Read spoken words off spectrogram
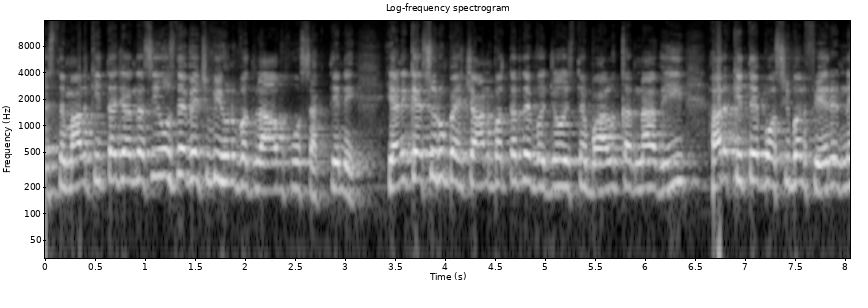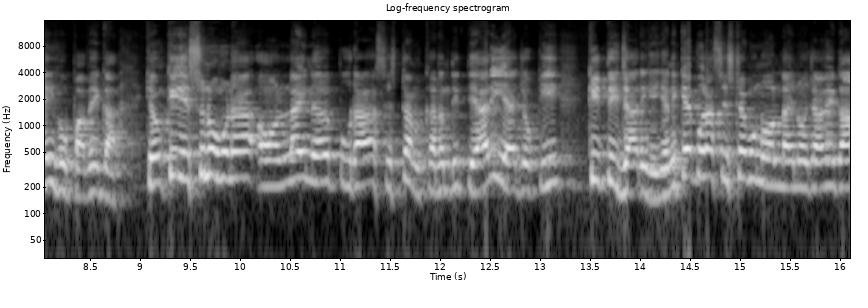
ਇਸਤੇਮਾਲ ਕੀਤੀ ਕੀਤਾ ਜਾਂਦਾ ਸੀ, ਉਸ ਦੇ ਵਿੱਚ ਵੀ ਹੁਣ ਬਦਲਾਵ ਹੋ ਸਕਦੇ ਨੇ। ਯਾਨੀ ਕਿ ਇਸ ਨੂੰ ਪਹਿਚਾਣ ਪੱਤਰ ਦੇ ਵਜੋਂ ਇਸਤੇਮਾਲ ਕਰਨਾ ਵੀ ਹਰ ਕਿਤੇ ਪੋਸੀਬਲ ਫੇਰ ਨਹੀਂ ਹੋ ਪਾਵੇਗਾ। ਕਿਉਂਕਿ ਇਸ ਨੂੰ ਹੁਣ ਆਨਲਾਈਨ ਪੂਰਾ ਸਿਸਟਮ ਕਰਨ ਦੀ ਤਿਆਰੀ ਹੈ, ਜੋ ਕਿ ਕੀਤੀ ਜਾ ਰਹੀ ਹੈ। ਯਾਨੀ ਕਿ ਪੂਰਾ ਸਿਸਟਮ ਹੁਣ ਆਨਲਾਈਨ ਹੋ ਜਾਵੇਗਾ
